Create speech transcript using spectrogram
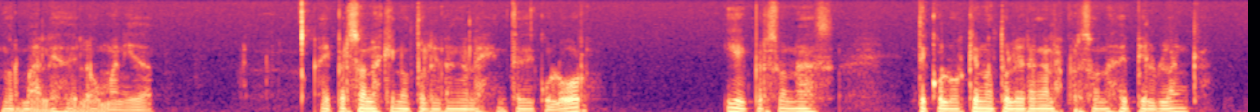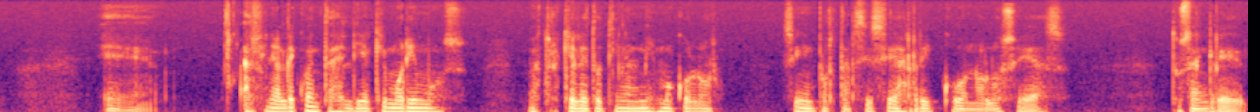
normales de la humanidad. Hay personas que no toleran a la gente de color, y hay personas de color que no toleran a las personas de piel blanca. Eh, al final de cuentas, el día que morimos, nuestro esqueleto tiene el mismo color, sin importar si seas rico o no lo seas. Tu sangre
